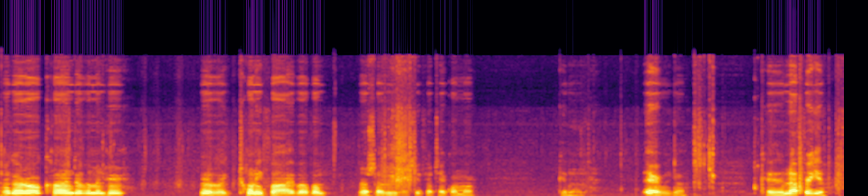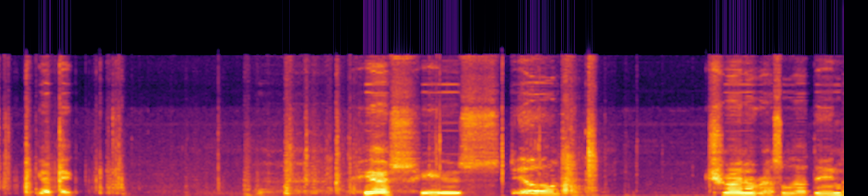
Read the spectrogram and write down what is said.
I got all kinds of them in here. There are like 25 of them or something. Let's see if I'll take one more. Give one more. There we go. Okay, enough for you. You're a pig. Yes, he is still trying to wrestle that thing.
